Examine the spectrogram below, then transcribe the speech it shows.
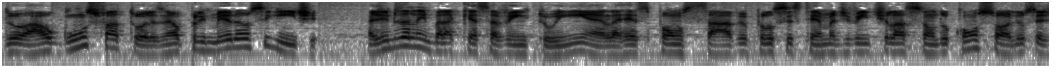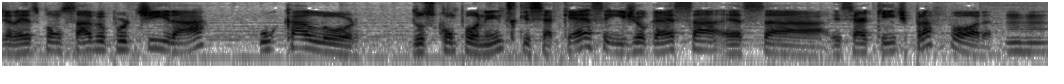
do- alguns fatores, né? O primeiro é o seguinte: a gente precisa lembrar que essa ventoinha ela é responsável pelo sistema de ventilação do console, ou seja, ela é responsável por tirar o calor dos componentes que se aquecem e jogar essa, essa, esse ar quente para fora, Uhum.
